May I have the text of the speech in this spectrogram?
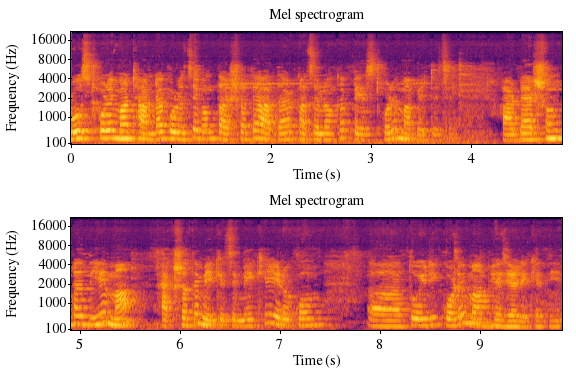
রোস্ট করে মা ঠান্ডা করেছে এবং তার সাথে আদা আর কাঁচা লঙ্কা পেস্ট করে মা বেটেছে। আর বেসনটা দিয়ে মা একসাথে মেখেছে। মেখে এরকম তৈরি করে মা ভেজে রেখে দিয়ে,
